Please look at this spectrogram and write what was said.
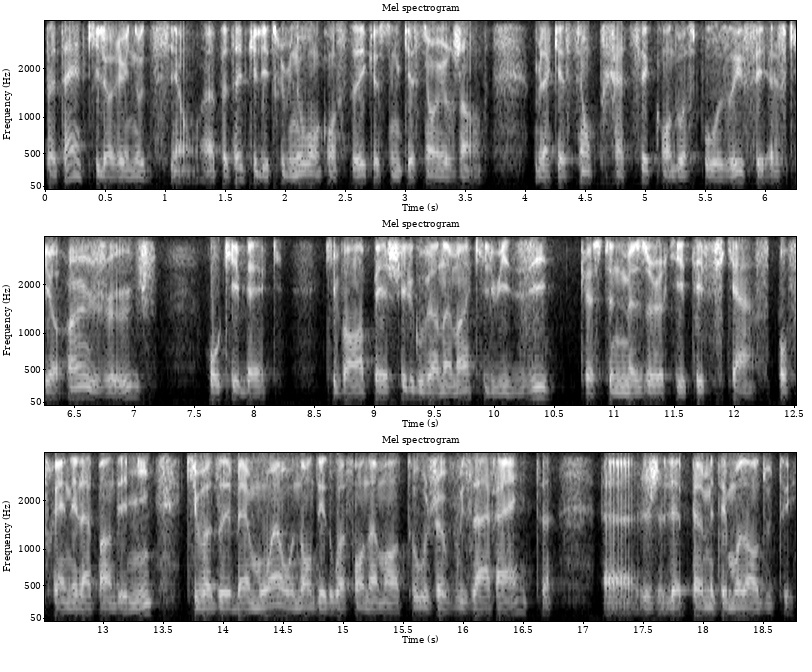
peut-être qu'il aurait une audition. Euh, peut-être que les tribunaux vont considérer que c'est une question urgente. Mais la question pratique qu'on doit se poser, c'est est-ce qu'il y a un juge au Québec qui va empêcher le gouvernement qui lui dit que c'est une mesure qui est efficace pour freiner la pandémie, qui va dire ben moi, au nom des droits fondamentaux, je vous arrête. Euh, permettez-moi d'en douter?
